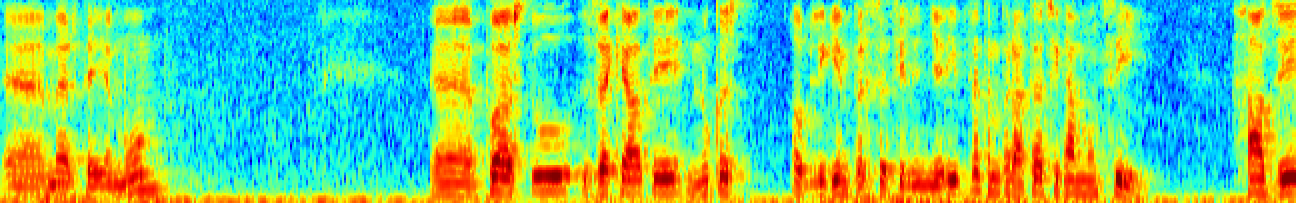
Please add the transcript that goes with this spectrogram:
merr tejemum po ashtu zekati nuk është obligim për secilin njeri vetëm për ata që kanë mundësi haxhi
